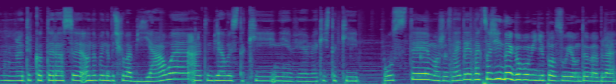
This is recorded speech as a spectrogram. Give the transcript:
Mm, tylko teraz y, one powinny być chyba białe, ale ten biały jest taki, nie wiem, jakiś taki pusty, może znajdę jednak coś innego, bo mi nie pasują te meble.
